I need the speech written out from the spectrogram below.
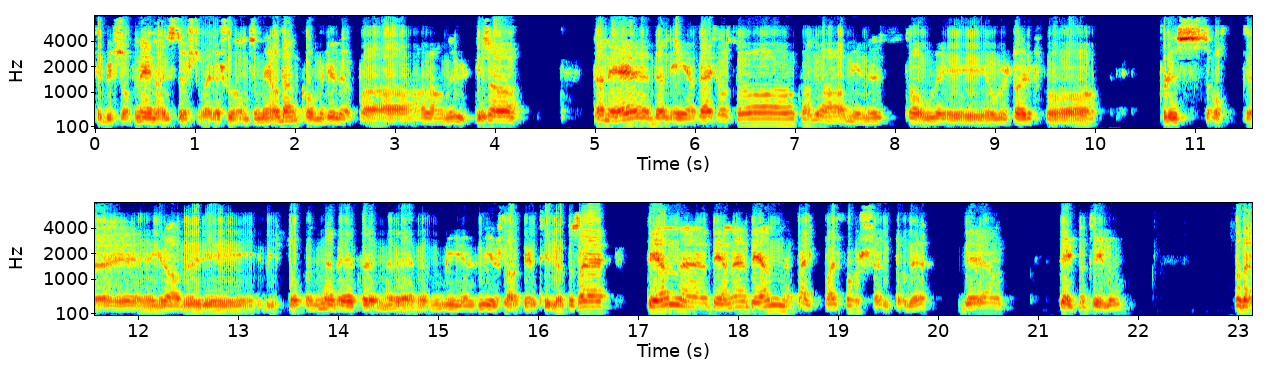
til Bischoften er en av de største variasjonene som er. Og den kommer i løpet av halvannen uke. så den er, den er der. Og så kan du ha minus tolv i Oberstdorf og pluss åtte grader i lysstoppen med det, med det mye, mye slakere tilløpet. Så det er, en, det, er en, det er, en, merkbar forskjell på det. Det, det er ikke noe tvil om. Og det,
